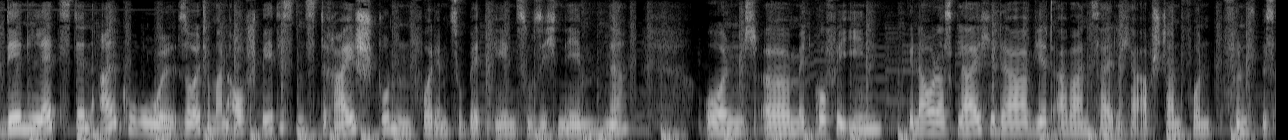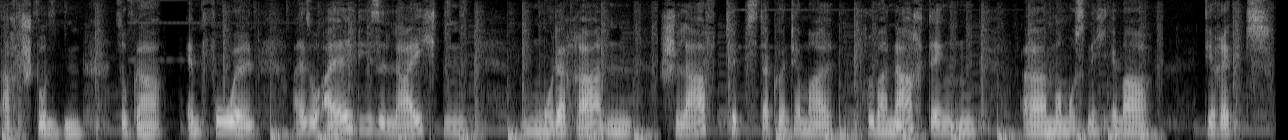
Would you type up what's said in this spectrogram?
Den letzten Alkohol sollte man auch spätestens drei Stunden vor dem Zubettgehen zu sich nehmen. Ne? Und äh, mit Koffein genau das gleiche. Da wird aber ein zeitlicher Abstand von fünf bis acht Stunden sogar empfohlen. Also all diese leichten, moderaten Schlaftipps, da könnt ihr mal drüber nachdenken. Äh, man muss nicht immer direkt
